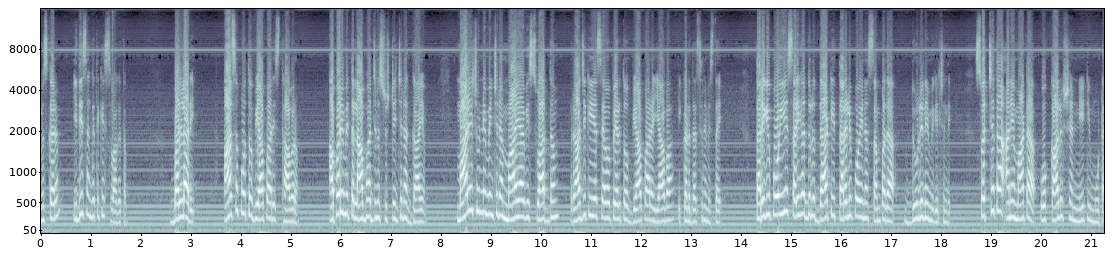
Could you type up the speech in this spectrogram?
నమస్కారం. ఇదే సంగతికి స్వాగతం. బళ్ళారి ఆసపోతు వ్యాపారి స్థావరం అపరిమిత లాభార్జన సృష్టించిన గాయం మారీచుణ్ణి మించిన మాయావి స్వార్థం రాజకీయ సేవ పేరుతో వ్యాపార యావ ఇక్కడ దర్శనమిస్తాయి. తరిగిపోయి సరిహద్దులు దాటి తరలిపోయిన సంపద ధూళినే మిగిల్చింది. స్వచ్ఛత అనే మాట ఓ కాలుష్య నీటి మూట.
